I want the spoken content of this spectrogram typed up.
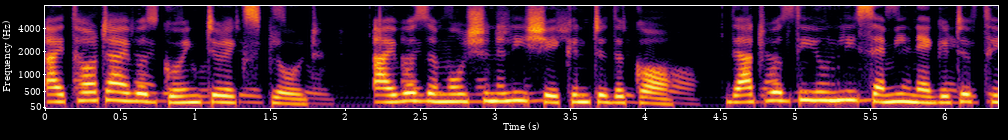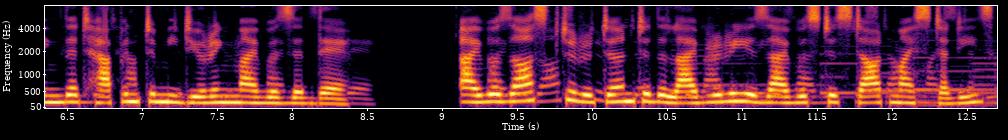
I thought I was going to explode. I was emotionally shaken to the core. That was the only semi negative thing that happened to me during my visit there. I was asked to return to the library as I was to start my studies,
